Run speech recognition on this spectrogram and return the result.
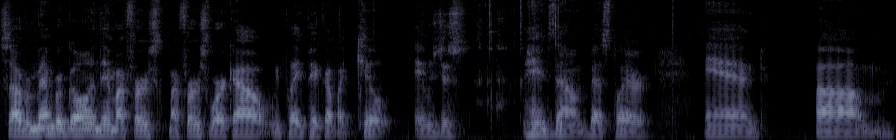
So I remember going there my first my first workout. We played pickup. I killed. It was just hands down best player. And um,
